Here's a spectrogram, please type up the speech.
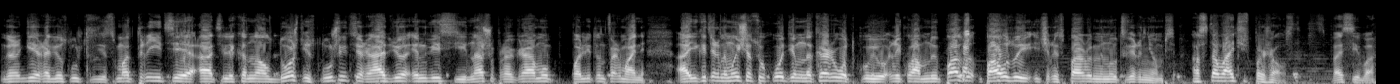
Дорогие радиослушатели, смотрите а, телеканал «Дождь» и слушайте радио НВС, нашу программу «Политинформания». А, Екатерина, мы сейчас уходим на короткую рекламную паузу, паузу и через пару минут вернемся. Оставайтесь, пожалуйста. Спасибо.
